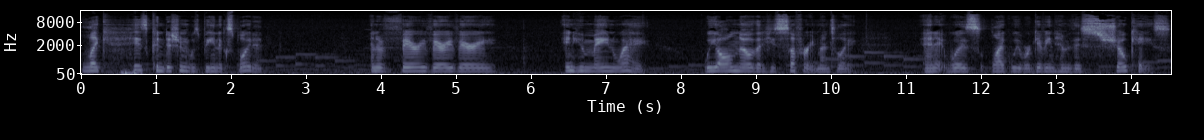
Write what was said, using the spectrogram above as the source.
like his condition was being exploited in a very, very, very inhumane way. We all know that he's suffering mentally. And it was like we were giving him this showcase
